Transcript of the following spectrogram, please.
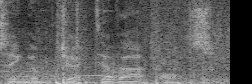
Using objective apples.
